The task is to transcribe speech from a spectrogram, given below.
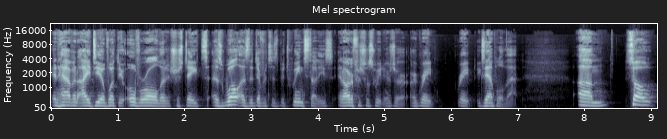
and have an idea of what the overall literature states, as well as the differences between studies. And artificial sweeteners are a great, great example of that. Um, so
